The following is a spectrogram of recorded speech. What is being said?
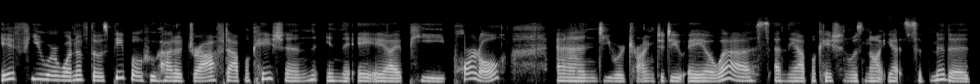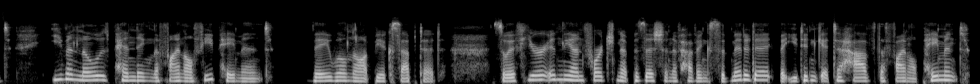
If you were one of those people who had a draft application in the AAIP portal and you were trying to do AOS and the application was not yet submitted, even those pending the final fee payment they will not be accepted. So if you're in the unfortunate position of having submitted it, but you didn't get to have the final payment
